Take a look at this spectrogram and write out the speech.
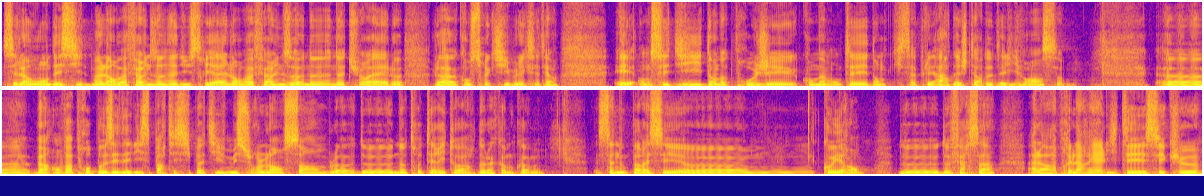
C'est là où on décide, bah là, on va faire une zone industrielle, on va faire une zone naturelle, la constructible, etc. Et on s'est dit, dans notre projet qu'on a monté, donc, qui s'appelait Ardèche Terre de Délivrance, ben, on va proposer des listes participatives, mais sur l'ensemble de notre territoire, de la Comcom. Ça nous paraissait cohérent de, faire ça. Alors après, la réalité, c'est que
